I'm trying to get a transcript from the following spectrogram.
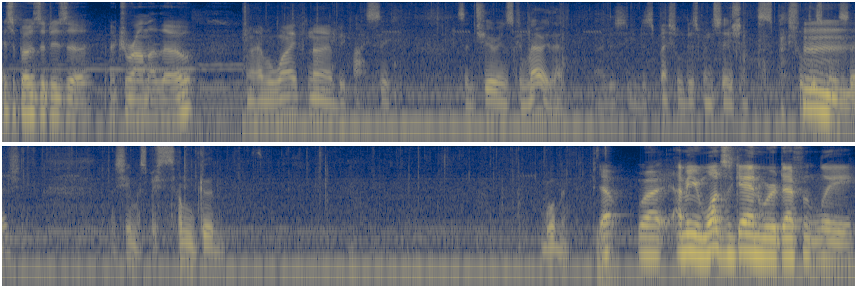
I suppose it is a, a drama, though. I have a wife now. I see. Centurions can marry then. I received a special dispensation. Special Hmm. dispensation. She must be some good woman. Yep. Well, I mean, once again, we're definitely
